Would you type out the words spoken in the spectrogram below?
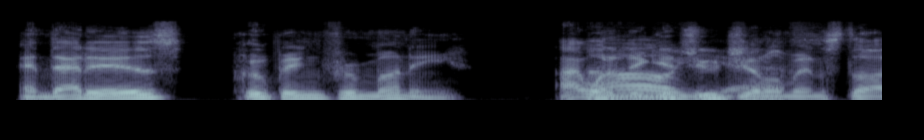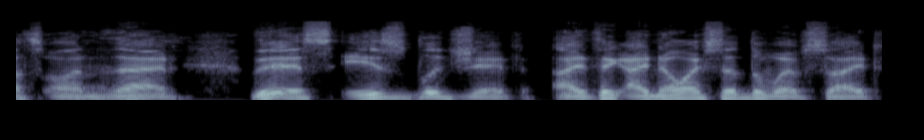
And that is pooping for money. I wanted to Oh, get you yes. gentlemen's thoughts on that. This is legit. I think I know I said the website.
